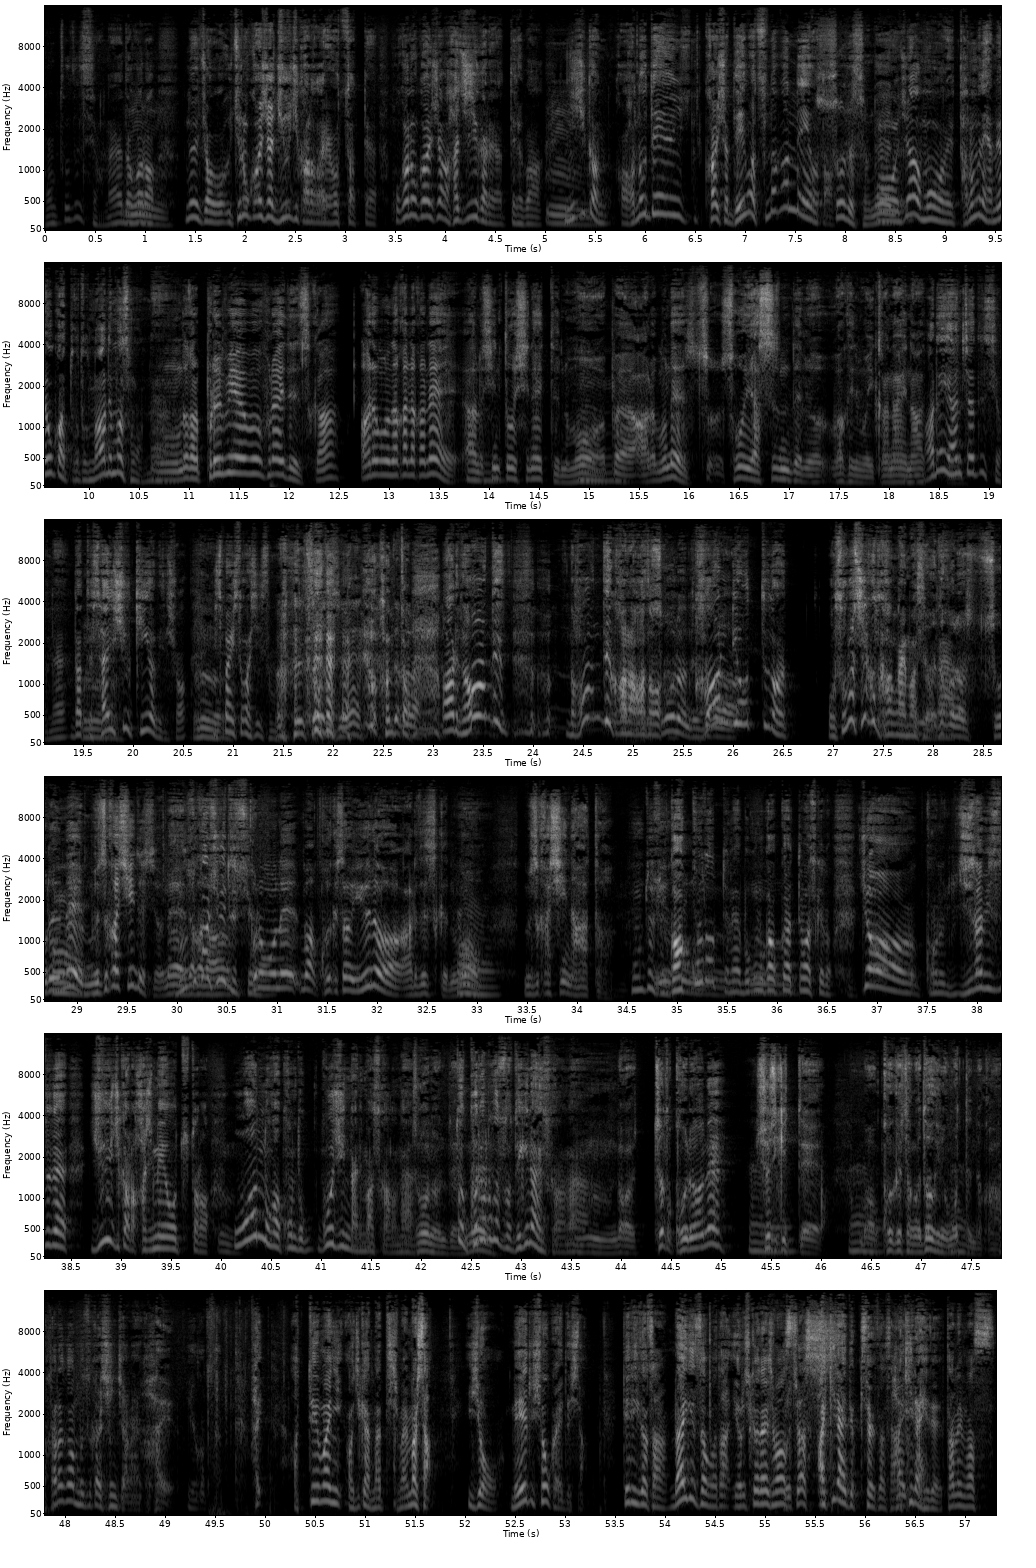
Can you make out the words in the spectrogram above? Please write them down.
本当ですよね。だから、ねじゃあうちの会社10時からだよって言ったって他の会社が8時からやってれば、2時間あの電会社電話つながんねえよと。そうですよね。もじゃあもう頼むのやめようかってことになりますもんね、うんだからプレミアムフライデーですか？あれもなかなかねあの浸透しないっていうのも、やっぱりあれもねそそう休んでるわけにもいかないなあれやんちゃですよね。だって最終金曜日でしょ、一番忙しいですもん。そうですよね。本当。あれなんでなんでかなと。そうなんです官僚っていうのは恐ろしいこと考えますよね。だからそれね、難しいですよね。難しいですよ。これもね、まあ、小池さん言うのはあれですけども、難しいなと。本当ですよ。学校だってね僕も学校やってますけど、じゃあこの時差ビスで10時から始めようって言ったら、終わるのが今度5時になりますからね。そうなんだよね。クラブ活動できないですからね、うん、だからちょっとこれはね、正直言って、まあ、小池さんがどういうふうに思ってるのか、なかなか難しいんじゃないかはい。ということで、はい、あっという間にお時間になってしまいました。以上メール紹介でしたテリーガさん来月もまたよろしくお願いします。飽きないで来てください。飽きないで頼みます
